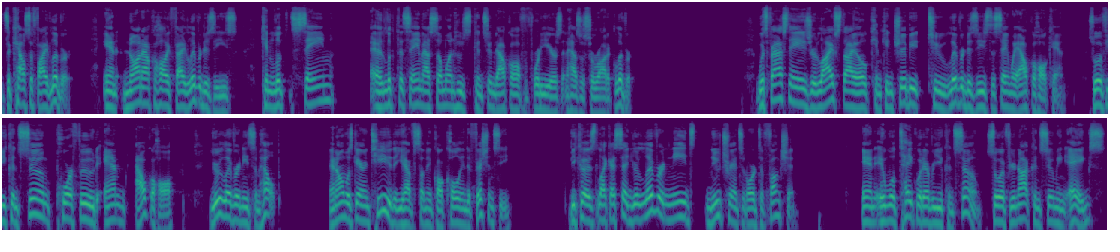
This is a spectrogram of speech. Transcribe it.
It's a calcified liver. And non-alcoholic fatty liver disease can look the same, uh, look the same as someone who's consumed alcohol for 40 years and has a cirrhotic liver. What's fascinating is your lifestyle can contribute to liver disease the same way alcohol can. So if you consume poor food and alcohol, your liver needs some help. And I almost guarantee you that you have something called choline deficiency because, like I said, your liver needs nutrients in order to function. and it will take whatever you consume. So if you're not consuming eggs,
